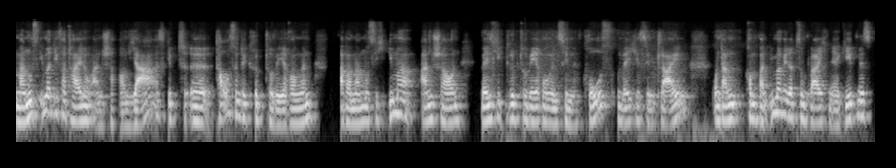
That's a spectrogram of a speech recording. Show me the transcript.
Man muss immer die Verteilung anschauen. Ja, es gibt äh, tausende Kryptowährungen, aber man muss sich immer anschauen, welche Kryptowährungen sind groß und welche sind klein. Und dann kommt man immer wieder zum gleichen Ergebnis.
